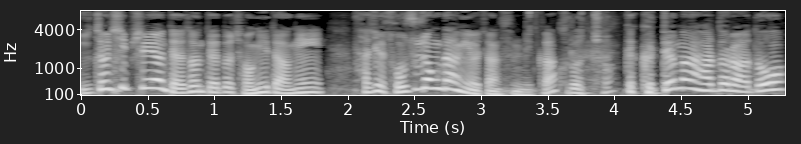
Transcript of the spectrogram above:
2017년 대선 때도 정의당이 사실 소수 정당이었지 않습니까? 그렇죠. 근데 그때만 하더라도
